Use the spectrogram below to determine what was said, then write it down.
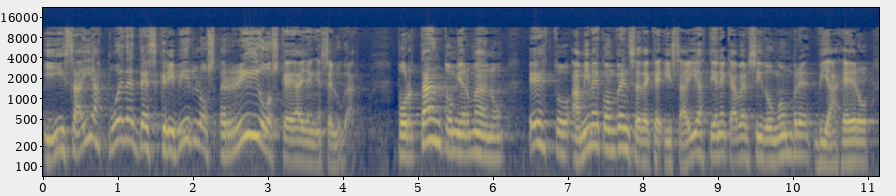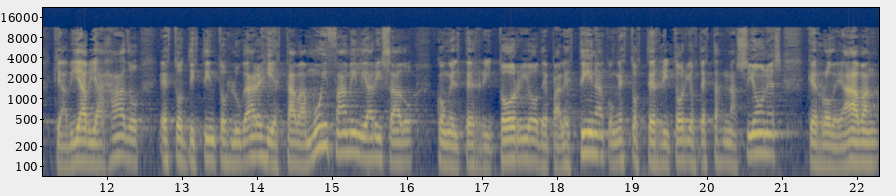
y Isaías puede describir los ríos que hay en ese lugar. Por tanto, mi hermano, esto a mí me convence de que Isaías tiene que haber sido un hombre viajero que había viajado estos distintos lugares y estaba muy familiarizado con el territorio de Palestina, con estos territorios de estas naciones que rodeaban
